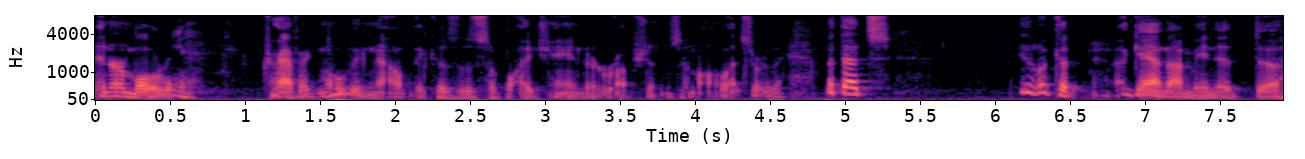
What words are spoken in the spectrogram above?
intermodal traffic moving now because of the supply chain interruptions and all that sort of thing. But that's, you look at, again, I mean, it, uh,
